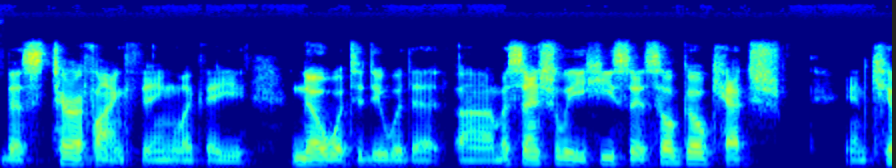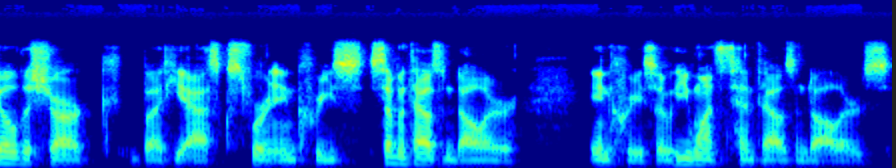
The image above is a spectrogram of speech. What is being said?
this terrifying thing like they know what to do with it. Um, essentially, he says he'll go catch and kill the shark, but he asks for an increase, seven thousand dollar increase. So he wants ten thousand dollars.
